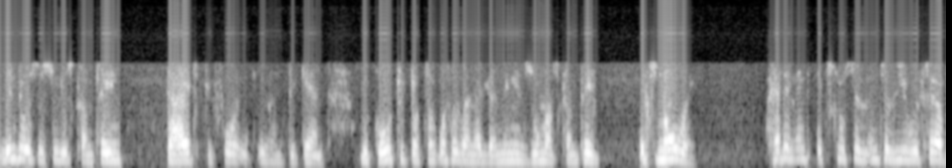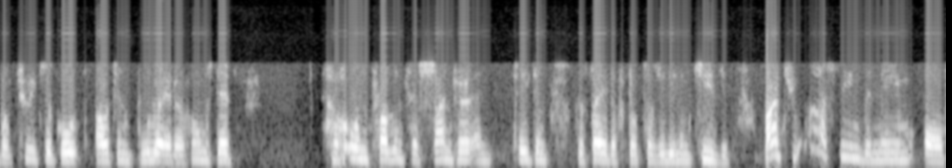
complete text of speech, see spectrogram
Lindiwe Sisulu's campaign died before it even began. You go to Dr. Nkosazana Dlamini Zuma's campaign, it's nowhere. I had an exclusive interview with her about two weeks ago out in Bula at her homestead. Her own province has shunned her and taken the side of Dr. Zwelini Mkhize. But you are seeing the name of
